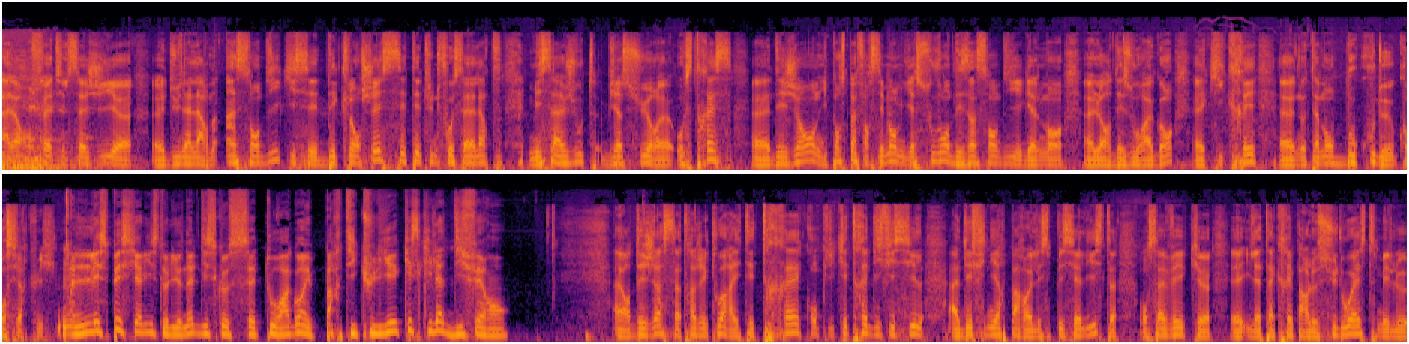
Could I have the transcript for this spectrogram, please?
Alors en fait, il s'agit euh, d'une alarme incendie qui s'est déclenchée. C'était une fausse alerte, mais ça ajoute bien sûr euh, au stress euh, des gens. On n'y pense pas forcément, mais il y a souvent des incendies également lors des ouragans qui créent notamment beaucoup de courts-circuits. Les spécialistes Lionel disent que cet ouragan est particulier. Qu'est-ce qu'il a de différent? Alors déjà, sa trajectoire a été très compliquée, très difficile à définir par euh, les spécialistes. On savait qu'il euh, attaquerait par le sud-ouest, mais le,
